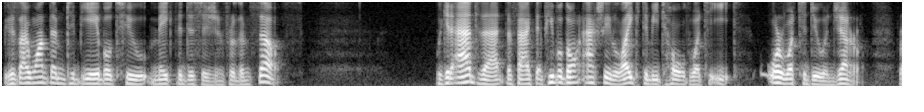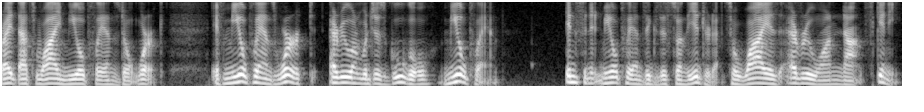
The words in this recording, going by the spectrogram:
because I want them to be able to make the decision for themselves. We could add to that the fact that people don't actually like to be told what to eat or what to do in general, right? That's why meal plans don't work. If meal plans worked, everyone would just Google meal plan. Infinite meal plans exist on the internet. So why is everyone not skinny?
